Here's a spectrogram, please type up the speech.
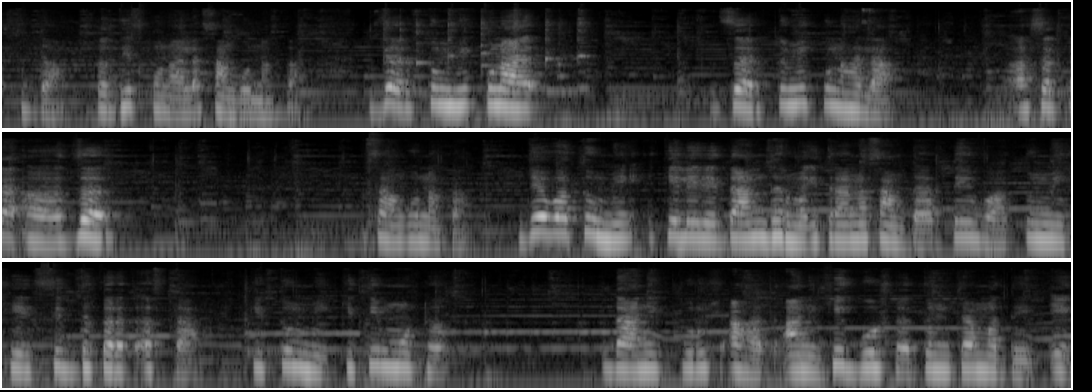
सुद्धा कधीच कोणाला सांगू नका. जर तुम्ही कुणा जर तुम्ही कुणाला असं का जर सांगू नका. जेव्हा तुम्ही केलेले दान धर्म इतरांना सांगता तेव्हा तुम्ही हे सिद्ध करत असता की तुम्ही किती मोठं दानी पुरुष आहात आणि ही गोष्ट तुमच्यामध्ये एक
